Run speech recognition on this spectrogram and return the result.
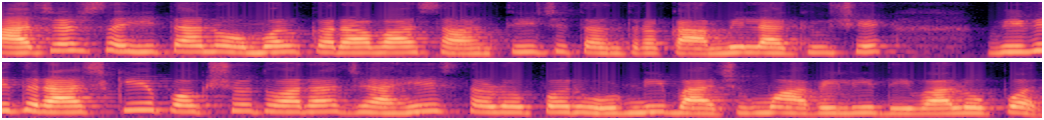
આચારસંહિતાનો અમલ કરાવવા શાંતિ જ તંત્ર કામે લાગ્યું છે. વિવિધ રાજકીય પક્ષો દ્વારા જાહેર સ્થળો પર રોડની બાજુમાં આવેલી દિવાલો પર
